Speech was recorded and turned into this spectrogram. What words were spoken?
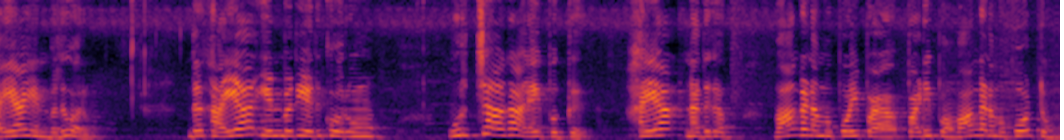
ஹயா என்பது வரும். இந்த ஹயா என்பது எதுக்கு வரும்? உற்சாக அழைப்புக்கு. ஹயா நதுக வாங்க நம்ம போய் ப படிப்போம் வாங்க நம்ம போட்டும்.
